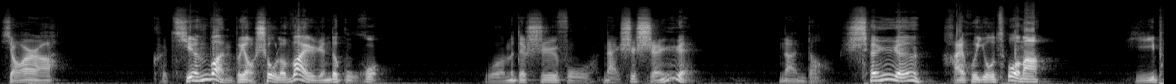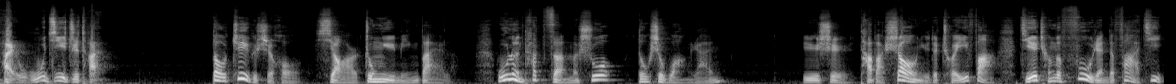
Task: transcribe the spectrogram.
小二啊，可千万不要受了外人的蛊惑。我们的师傅乃是神人，难道神人还会有错吗？”一派无稽之谈。到这个时候，小二终于明白了。无论他怎么说，都是枉然。于是他把少女的垂发结成了妇人的发髻，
